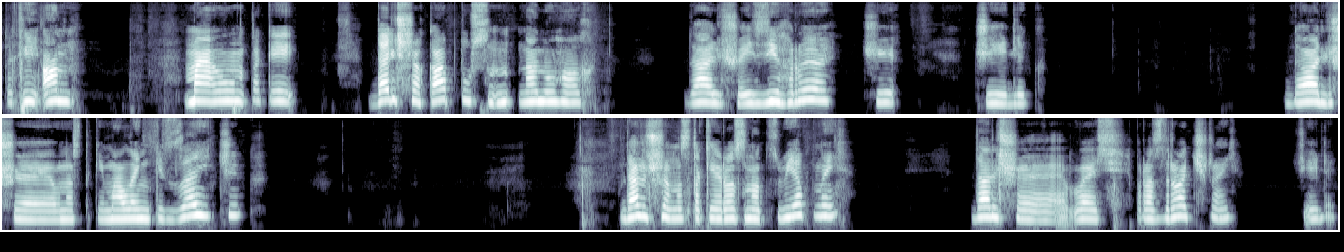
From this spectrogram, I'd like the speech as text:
такий ан... Мелон такий. Дальше каптус на ногах. Дальше із ігри чи... челік. Дальше у нас такий маленький зайчик. Дальше у нас такий разноцветный. Дальше весь прозрачный челик.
